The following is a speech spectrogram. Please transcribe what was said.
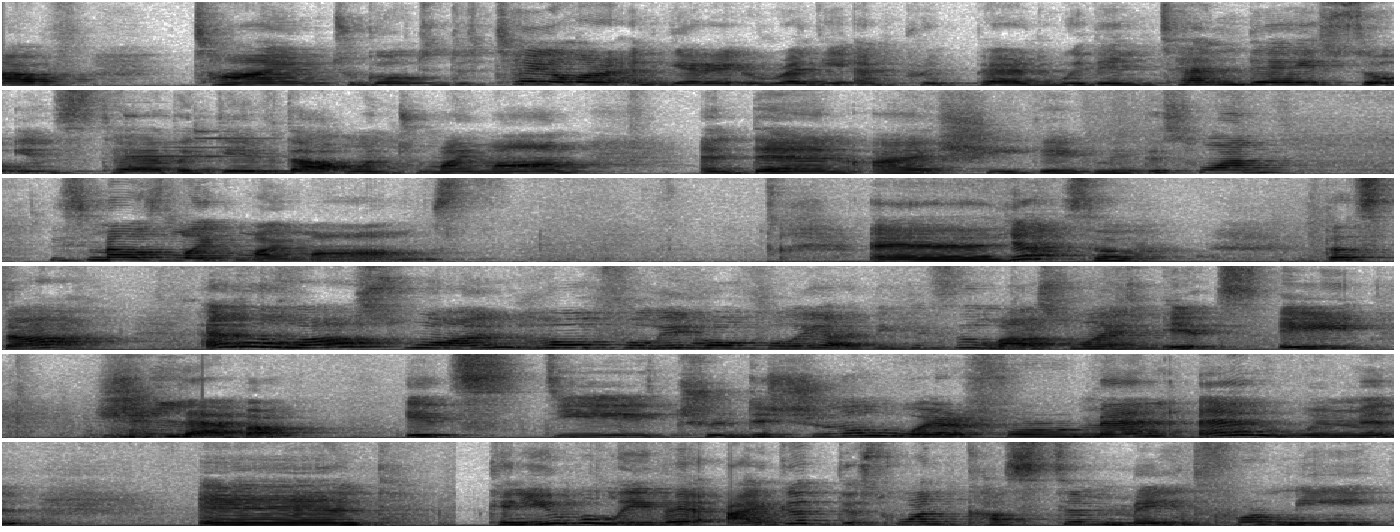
have time to go to the tailor and get it ready and prepared within 10 days. So instead I gave that one to my mom and then I she gave me this one. It smells like my mom's. And yeah so that's that. And the last one hopefully hopefully I think it's the last one. It's a jilaba. It's the traditional wear for men and women. And can you believe it? I got this one custom made for me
